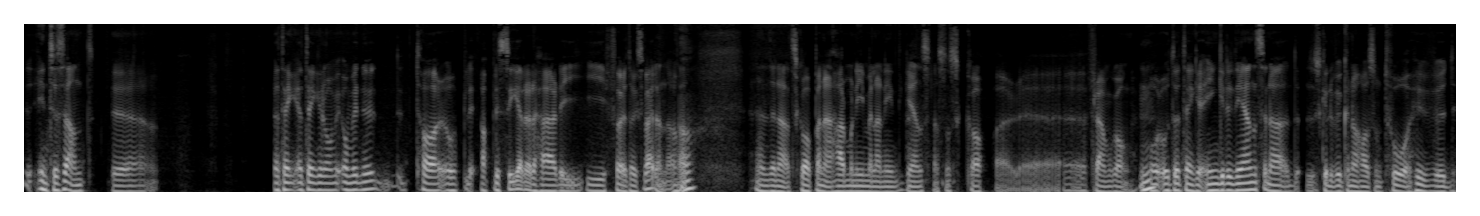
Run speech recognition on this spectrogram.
Intressant. Eh, jag, tänk, jag tänker om vi, om vi nu tar och appli- applicerar det här i, i företagsvärlden då. Ja. Eh, Den här, att skapa den här harmoni mellan ingredienserna som skapar eh, framgång. Mm. Och, och då tänker jag ingredienserna skulle vi kunna ha som två huvud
